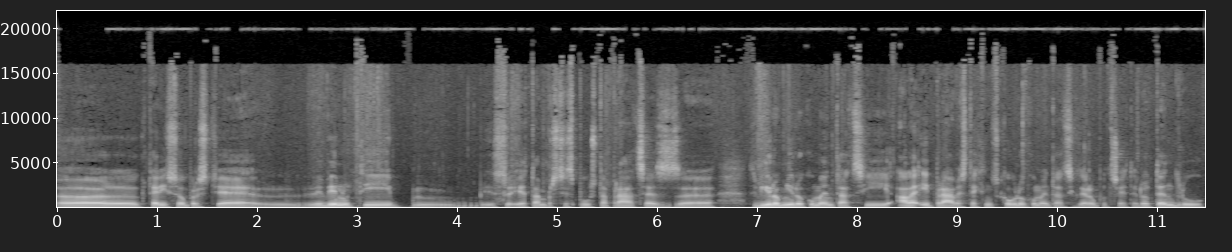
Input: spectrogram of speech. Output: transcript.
Eh, který jsou prostě vyvinutý, je tam prostě spousta práce s, s výrobní dokumentací, ale i právě s technickou dokumentací, kterou potřebujete do tendrů.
